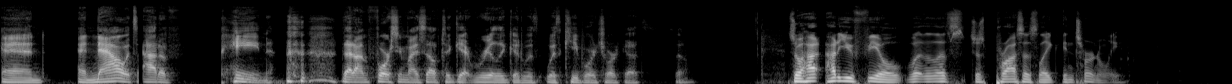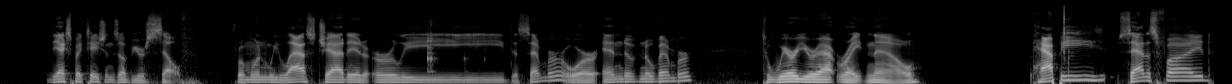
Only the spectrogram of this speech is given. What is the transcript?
And and now it's out of pain that I'm forcing myself to get really good with with keyboard shortcuts. So So how how do you feel? Let- Let's just process like internally the expectations of yourself from when we last chatted early December or end of November to where you're at right now. Happy, satisfied?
